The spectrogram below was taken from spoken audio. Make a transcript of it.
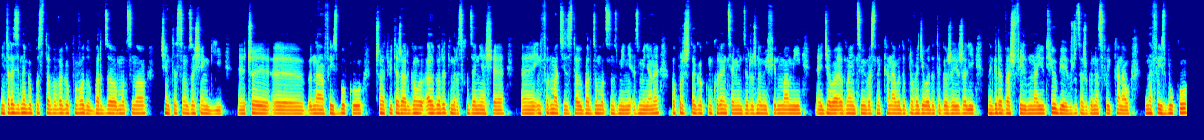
Nie teraz jednego podstawowego powodu. Bardzo mocno cięte są zasięgi czy e, na Facebooku, czy na Twitterze algorytmy rozchodzenia się e, informacji zostały bardzo mocno zmienione. Oprócz tego konkurencja między różnymi firmami działa, mającymi własne kanały doprowadziła do tego, że jeżeli nagrywasz film na YouTubie i wrzucasz go na swój kanał na Facebooku,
